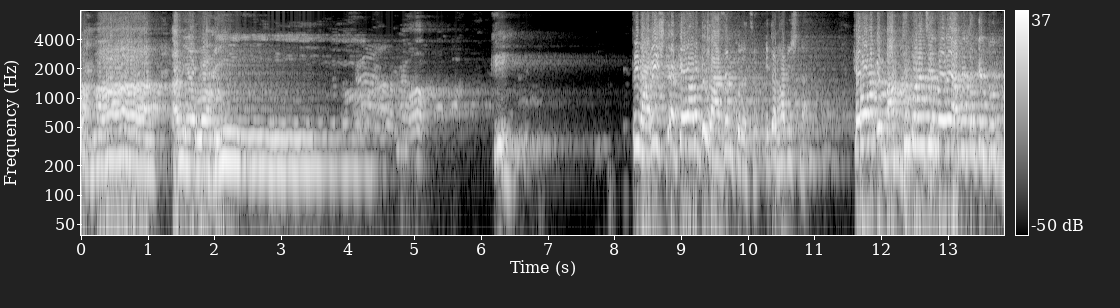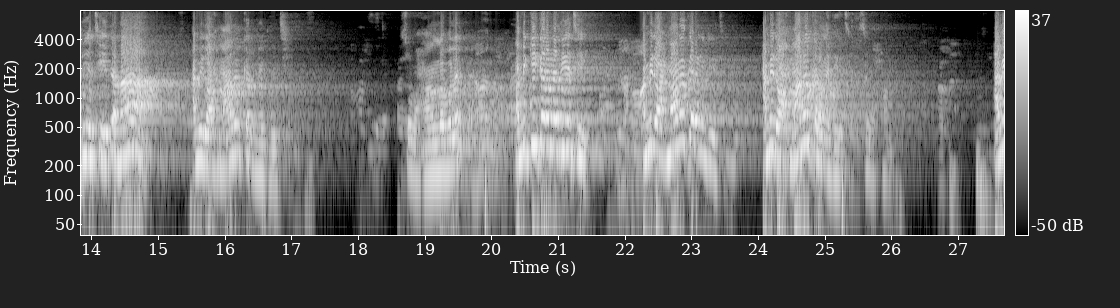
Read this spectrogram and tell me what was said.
রহমান, আমি আর রহিম। কি? তুই ভাবিস না, কেউ আমাকে লাজেম করেছে, এটা ভাবিস না। কেউ আমাকে বাধ্য করেছে বলে আমি তোকে দুধ দিয়েছি, এটা না। আমি রহমানের কারণে দিয়েছি। সুবহানাল্লাহ বলে আমি কি কারণে দিয়েছি? আমি রহমানের কারণে দিয়েছি। আমি রহমানের কারণে দিয়েছি। আমি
